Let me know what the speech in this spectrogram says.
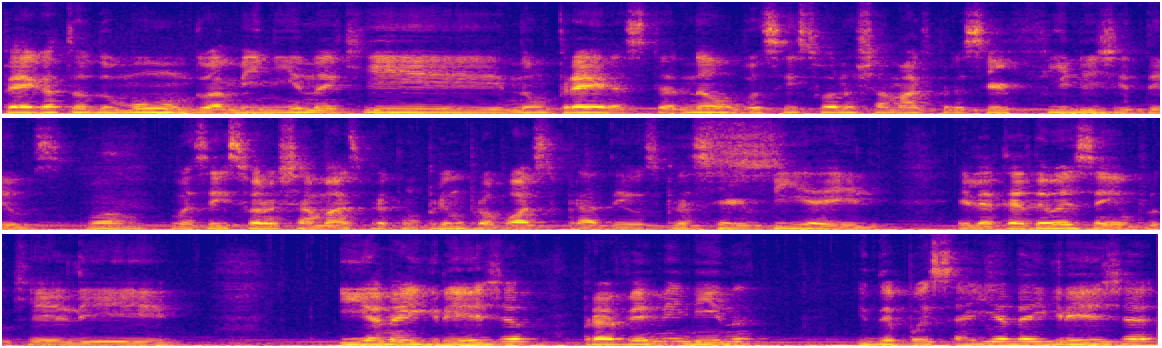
pega todo mundo, a menina que não presta. Não, vocês foram chamados para ser filhos de Deus. Uau. Vocês foram chamados para cumprir um propósito para Deus, para servir a Ele. Ele até deu exemplo que ele ia na igreja para ver menina e depois saía da igreja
